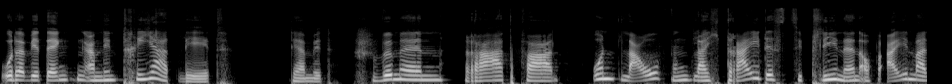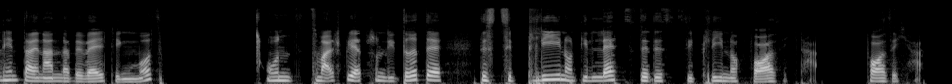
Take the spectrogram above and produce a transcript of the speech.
oder wir denken an den Triathlet, der mit Schwimmen, Radfahren und Laufen gleich drei Disziplinen auf einmal hintereinander bewältigen muss. Und zum Beispiel jetzt schon die dritte Disziplin und die letzte Disziplin noch vor sich hat. Vor sich hat.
